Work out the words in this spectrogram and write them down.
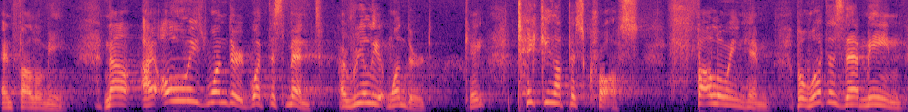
and follow me. Now, I always wondered what this meant. I really wondered, okay? Taking up his cross, following him. But what does that mean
